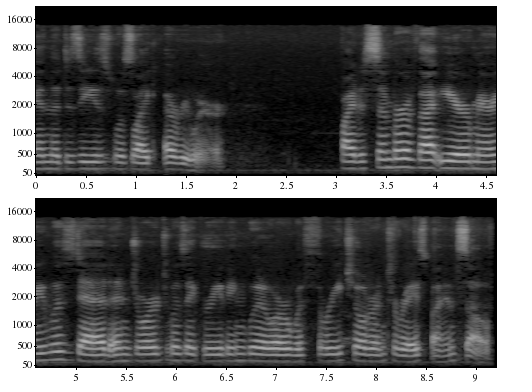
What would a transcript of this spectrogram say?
and the disease was like everywhere. By December of that year, Mary was dead, and George was a grieving widower with three children to raise by himself.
